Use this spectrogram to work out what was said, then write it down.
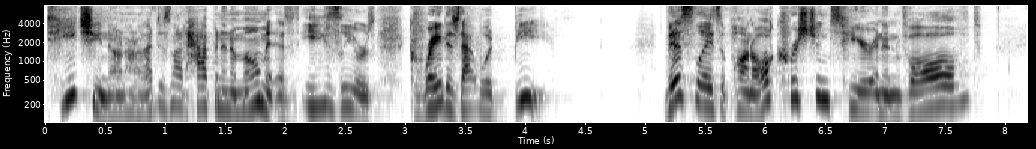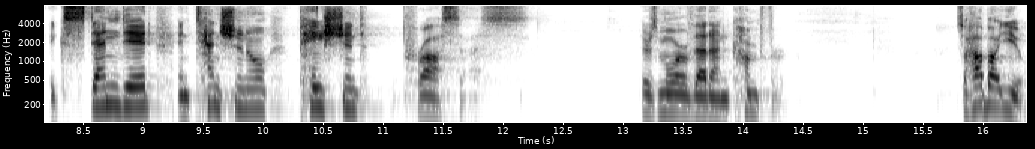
teaching. No, no, no, that does not happen in a moment as easily or as great as that would be. This lays upon all Christians here an involved, extended, intentional, patient process. There's more of that uncomfort. So, how about you?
